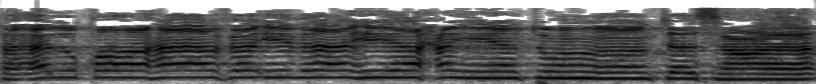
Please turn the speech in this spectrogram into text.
فألقاها فإذا هي حية تسعى.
